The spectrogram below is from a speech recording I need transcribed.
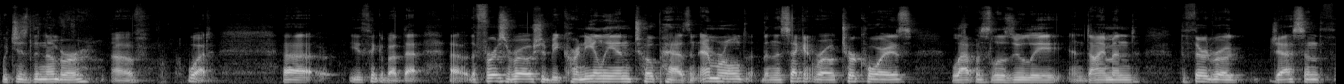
which is the number of what? Uh, you think about that. Uh, the first row should be carnelian, topaz, and emerald. Then the second row, turquoise, lapis lazuli, and diamond. The third row, jacinth,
